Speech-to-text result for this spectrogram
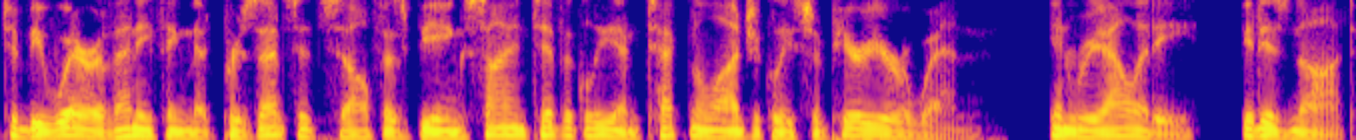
to beware of anything that presents itself as being scientifically and technologically superior when, in reality, it is not.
